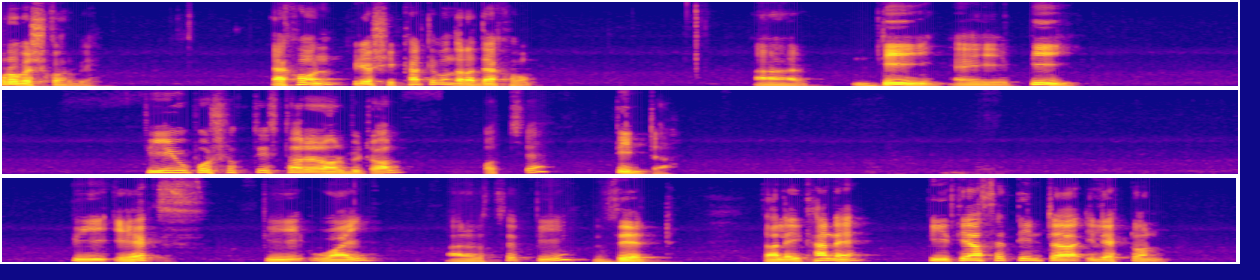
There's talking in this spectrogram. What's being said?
প্রবেশ করবে। এখন প্রিয় শিক্ষার্থী বন্ধুরা, দেখো, আর ডি, এই পি পি উপশক্তি স্তরের অরবিটল হচ্ছে তিনটা। পি এক্স পি ওয়াই আর হচ্ছে পি জেড তাহলে এখানে পিতে আছে তিনটা ইলেকট্রন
